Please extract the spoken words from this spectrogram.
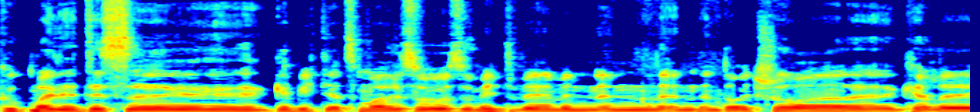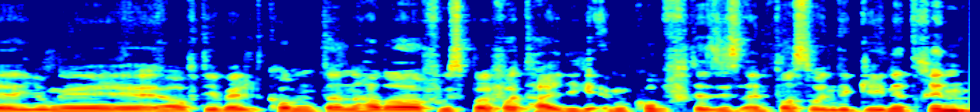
Guck mal, das äh, gebe ich dir jetzt mal so, so mit. Wenn, wenn ein, ein, ein deutscher Kerle, Junge auf die Welt kommt, dann hat er Fußballverteidiger im Kopf. Das ist einfach so in der Gene drin.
